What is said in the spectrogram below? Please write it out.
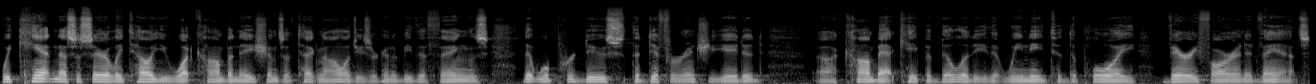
we can't necessarily tell you what combinations of technologies are going to be the things that will produce the differentiated uh, combat capability that we need to deploy very far in advance.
